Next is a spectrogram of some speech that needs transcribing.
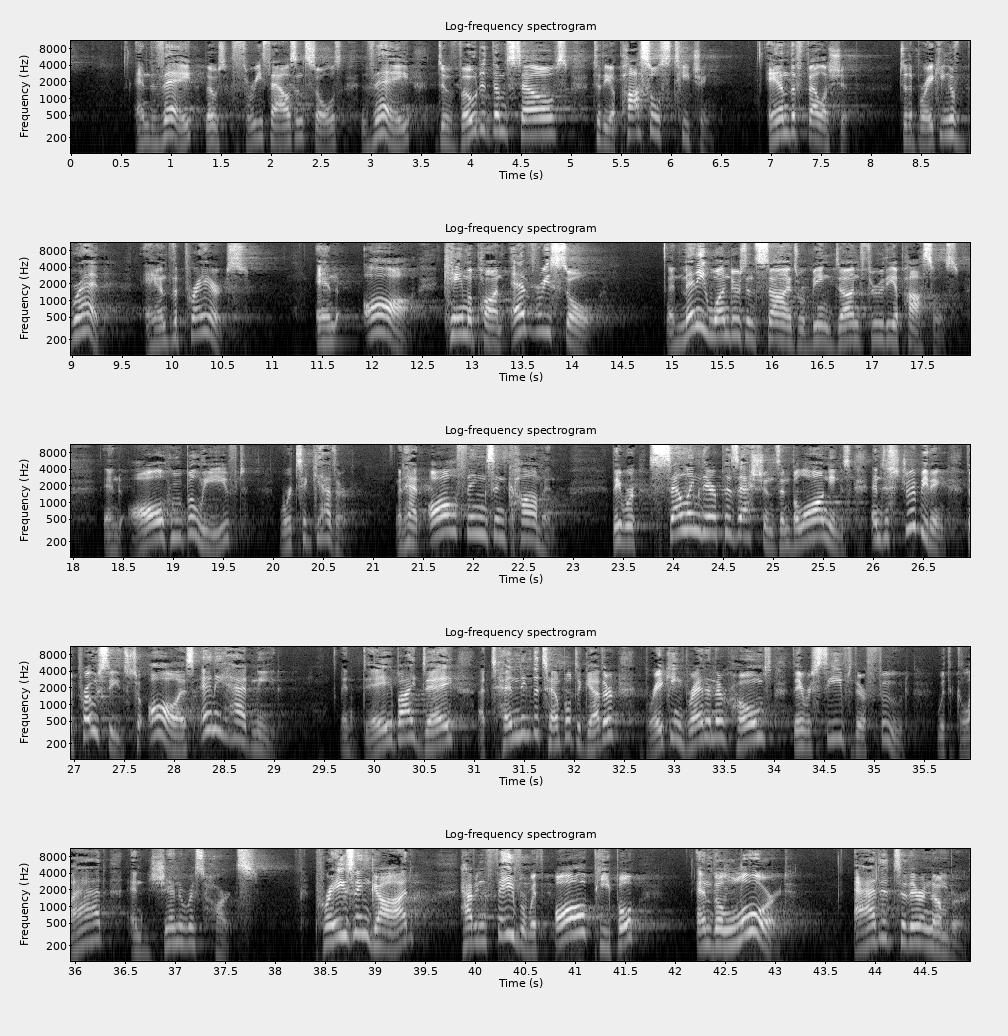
And they, those 3,000 souls, they devoted themselves to the apostles' teaching and the fellowship, to the breaking of bread and the prayers. And awe came upon every soul and many wonders and signs were being done through the apostles. And all who believed were together and had all things in common. They were selling their possessions and belongings and distributing the proceeds to all as any had need. And day by day, attending the temple together, breaking bread in their homes, they received their food with glad and generous hearts, praising God, having favor with all people, and the Lord added to their number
